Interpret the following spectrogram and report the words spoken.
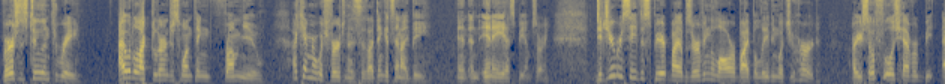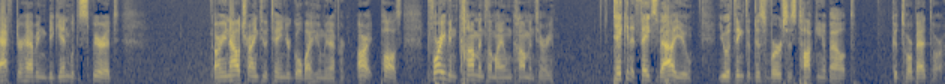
Verses 2 and 3. I would like to learn just one thing from you. I can't remember which version this is. I think it's NIB. In, in, NASB, I'm sorry. Did you receive the Spirit by observing the law or by believing what you heard? Are you so foolish after having begun with the Spirit? Are you now trying to attain your goal by human effort? All right, pause. Before I even comment on my own commentary, taken at face value, you would think that this verse is talking about good Torah, bad Torah.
